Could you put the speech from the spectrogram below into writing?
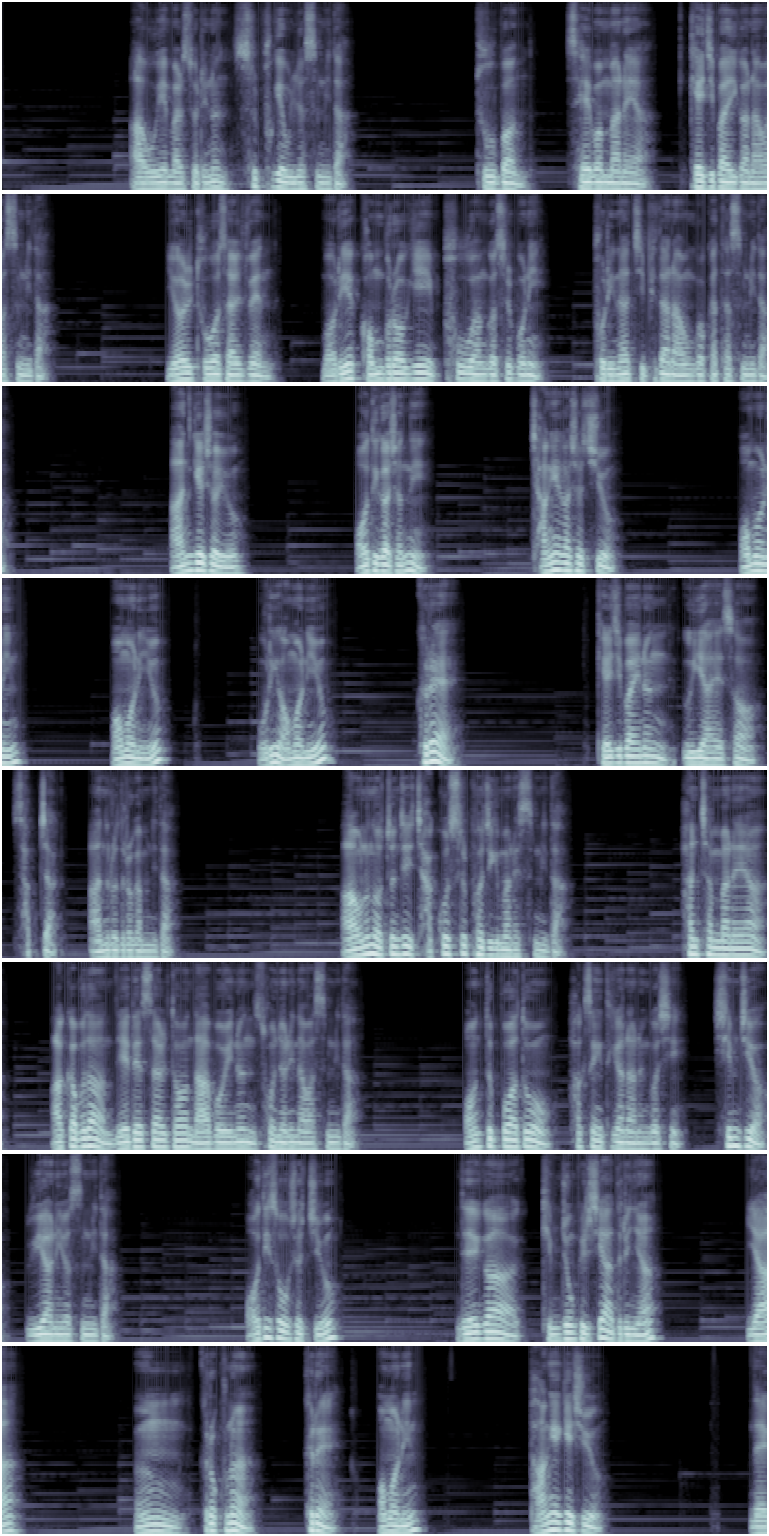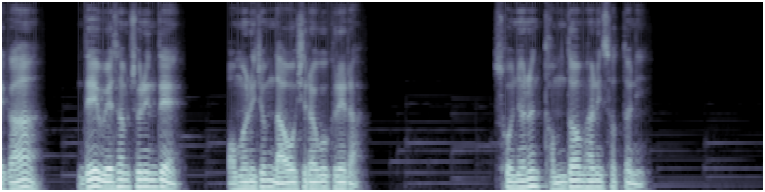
아우의 말소리는 슬프게 울렸습니다. 두 번, 세 번 만에야 계집아이가 나왔습니다. 열두어 살 된 머리에 검부럭이 푸우한 것을 보니 불이나 지피다 나온 것 같았습니다. 안 계셔요. 어디 가셨니? 장에 가셨지요. 어머닌? 어머니요? 우리 어머니요? 그래. 계집아이는 의아해서 삽작 안으로 들어갑니다. 아우는 어쩐지 자꾸 슬퍼지기만 했습니다. 한참 만에야 아까보다 네댓 살더나 보이는 소년이 나왔습니다. 언뜻 보아도 학생 티가 나는 것이 심지어 위안이었습니다. 어디서 오셨지요? 내가 김종필 씨 아들이냐? 야. 응, 그렇구나. 그래, 어머닌? 방에 계시오. 내가 내 외삼촌인데 어머니 좀 나오시라고 그래라. 소녀는 덤덤하니 섰더니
